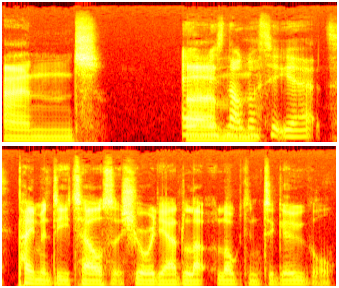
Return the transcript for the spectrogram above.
and Amy's not Um, got it yet. payment details that she already had lo- logged into Google.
